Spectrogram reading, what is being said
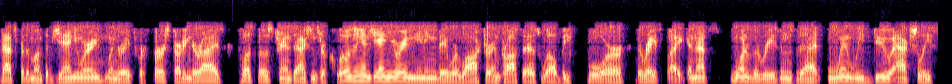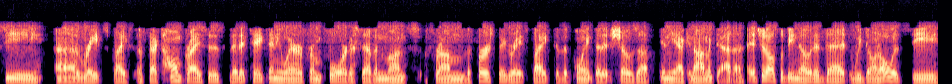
That's for the month of January when rates were first starting to rise. Plus, those transactions are closing in January, meaning they were locked or in process well before the rate spike. And that's one of the reasons that when we do actually see uh, rate spikes affect home prices, that it takes anywhere from four to seven months from the first big rate spike to the point that it shows up in the economic data. It should also be noted that we don't always see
